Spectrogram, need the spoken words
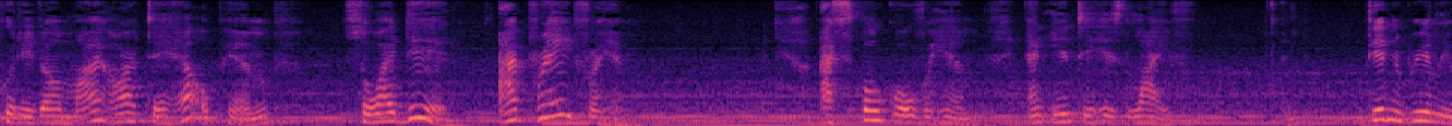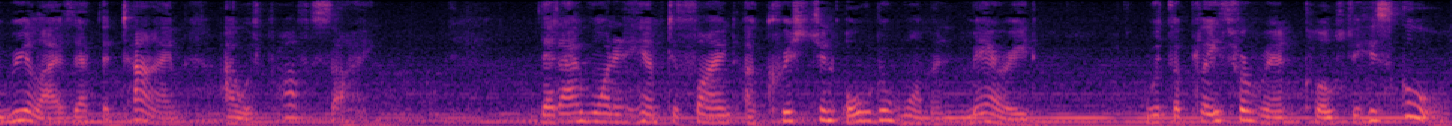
put it on my heart to help him, so I did. I prayed for him. I spoke over him and into his life. Didn't really realize at the time I was prophesying that I wanted him to find a Christian older woman married with a place for rent close to his school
